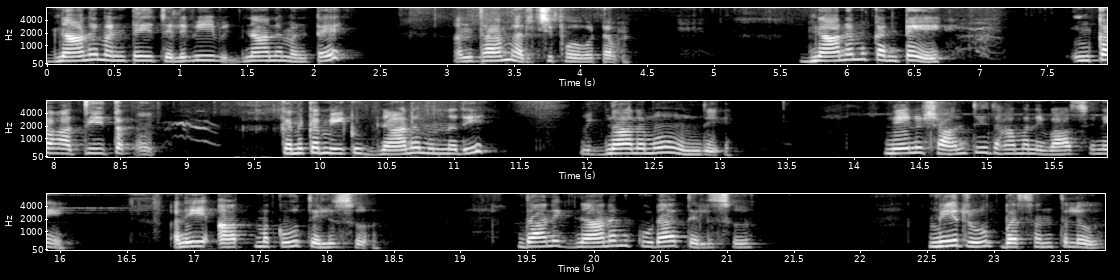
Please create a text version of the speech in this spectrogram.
జ్ఞానం అంటే తెలివి విజ్ఞానం అంటే అంతా మర్చిపోవటం. జ్ఞానం కంటే ఇంకా అతీతము కనుక మీకు జ్ఞానం ఉన్నది విజ్ఞానము ఉంది. నేను శాంతిధామ నివాసిని అని ఆత్మకు తెలుసు. దాని జ్ఞానం కూడా తెలుసు. మీరు రూప్ బసంతులు.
